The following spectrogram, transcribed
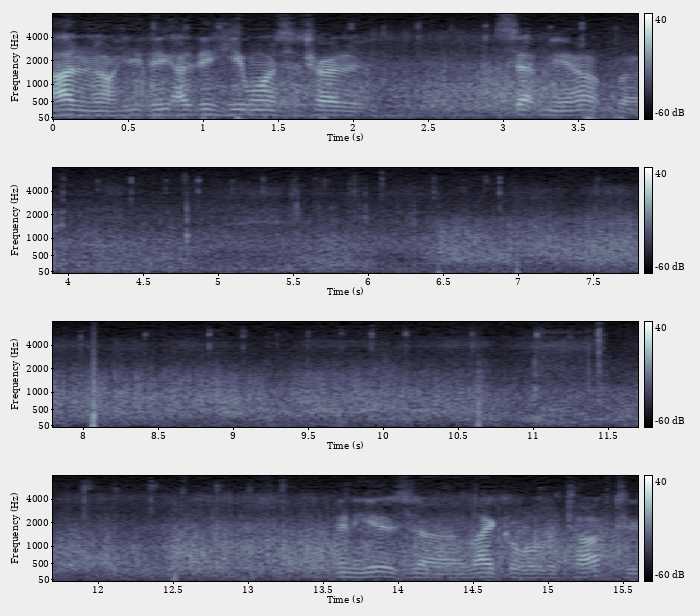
I don't know. He think I think he wants to try to set me up, but. He is uh, likable to talk to.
